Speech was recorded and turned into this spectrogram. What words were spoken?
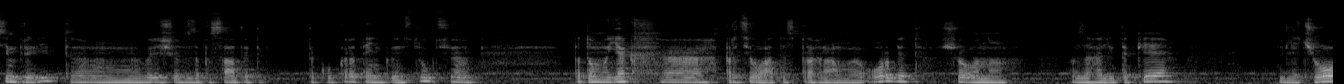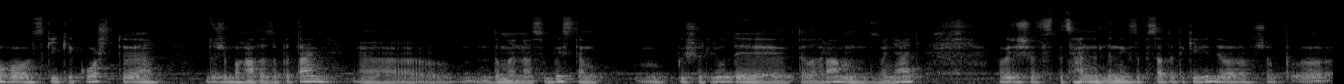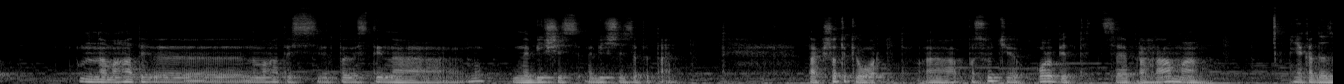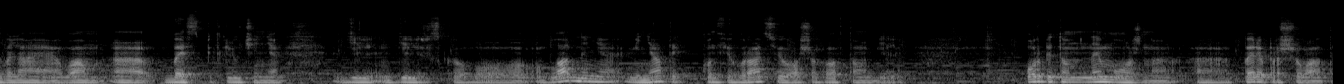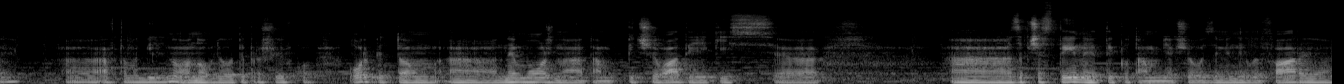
Всім привіт! Е, Вирішив записати таку коротеньку інструкцію по тому, як е, працювати з програмою Orbit, що вона взагалі таке, для чого, скільки коштує. Дуже багато запитань е, до мене особисто пишуть люди в Телеграм, дзвонять. Вирішив спеціально для них записати таке відео, щоб намагати, е, намагатись відповісти на, ну, на, більшість, на більшість запитань. Так, що таке Orbit? Е, По суті, Orbit це програма, яка дозволяє вам е, без підключення ділерського обладнання міняти конфігурацію вашого автомобіля. Орбітом не можна перепрошивати е, автомобіль, ну, оновлювати прошивку. Орбітом е, не можна там підшивати якісь е, е, запчастини, типу там, якщо ви замінили фари е,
